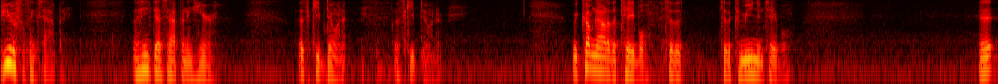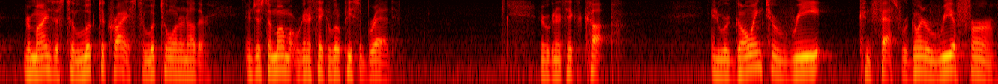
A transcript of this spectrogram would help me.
Beautiful things happen. And I think that's happening here. Let's keep doing it. Let's keep doing it. We come now to the table, to the, to the communion table. And it reminds us to look to Christ, to look to one another. In just a moment, we're going to take a little piece of bread. And we're going to take a cup. And we're going to re confess, we're going to reaffirm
